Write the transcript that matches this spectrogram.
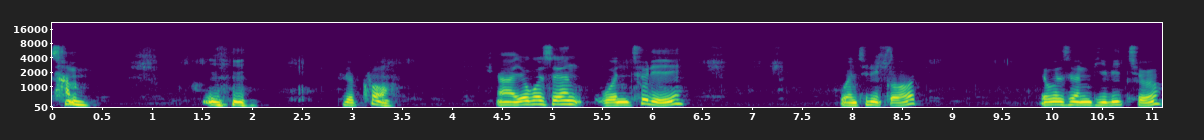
참, 이, 그렇고, 아, 요것은 원추리, 원추리꽃, 요것은 비비추,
